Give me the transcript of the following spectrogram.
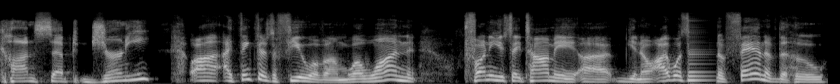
concept journey? Uh, I think there's a few of them. Well, one, funny you say Tommy. Uh, you know, I wasn't a fan of the Who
